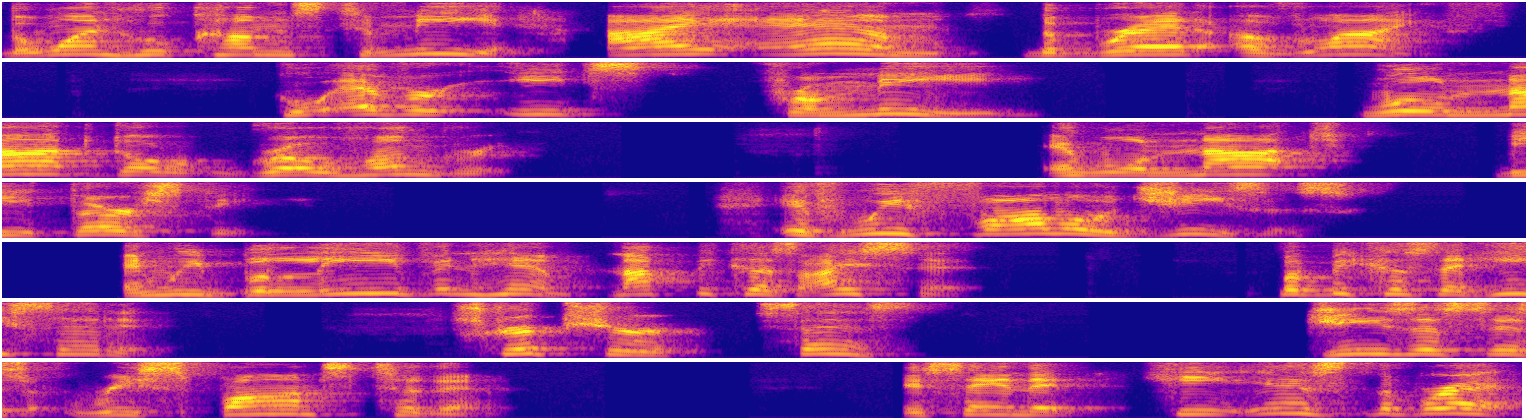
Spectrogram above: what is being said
the one who comes to me, I am the bread of life. Whoever eats from me will not go, grow hungry and will not be thirsty. If we follow Jesus and we believe in him, not because I said, but because that he said it. Scripture says Jesus' response to them is saying that he is the bread,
